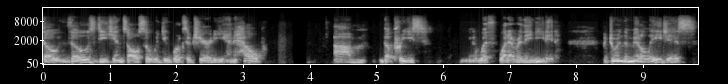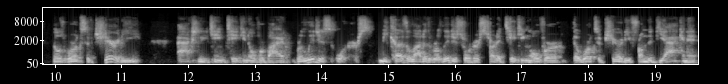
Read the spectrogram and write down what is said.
So those deacons also would do works of charity and help um, the priests with whatever they needed. But during the Middle Ages, those works of charity actually became taken over by religious orders because a lot of the religious orders started taking over the works of charity from the diaconate.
